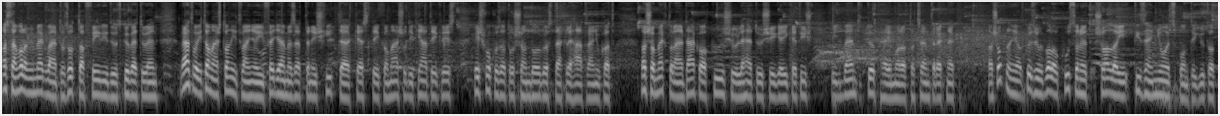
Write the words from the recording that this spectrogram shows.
Aztán valami megváltozott a félidőt követően. Rátvai Tamás tanítványai fegyelmezetten és hittel kezdték a második játékrészt, és fokozatosan dolgozták le hátrányukat. Lassan megtalálták a külső lehetőségeiket is, így bent több hely maradt a centereknek. A soproniak közül Balog 25, Sallai 18 pontig jutott.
